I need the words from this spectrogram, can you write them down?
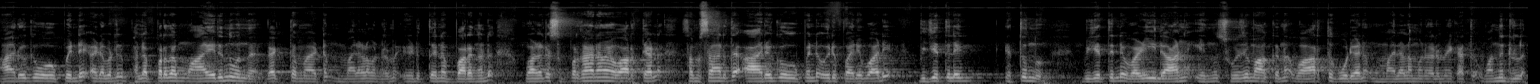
ആരോഗ്യ വകുപ്പിന്റെ ഇടപെടൽ ഫലപ്രദമായിരുന്നുവെന്ന് വ്യക്തമായിട്ട് മലയാള മനോരമ എടുത്തു തന്നെ പറയുന്നുണ്ട്. വളരെ സുപ്രധാനമായ വാർത്തയാണ്. സംസ്ഥാനത്തെ ആരോഗ്യ വകുപ്പിന്റെ ഒരു പരിപാടി വിജയത്തിലേക്ക് എത്തുന്നു. വിജയത്തിന്റെ വഴിയിലാണ് എന്ന് സൂചമാക്കുന്ന വാർത്ത കൂടിയാണ് മലയാള മനോരമയ്ക്കകത്ത് വന്നിട്ടുള്ളത്.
